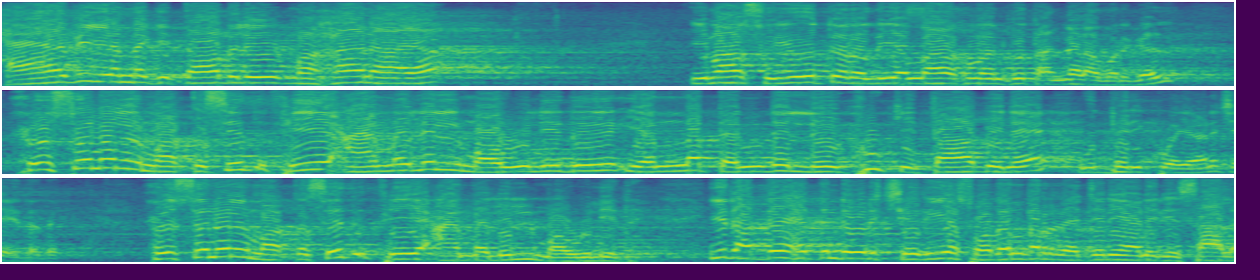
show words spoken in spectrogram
ഹാവി എന്ന കിതാബിൽ മഹാനായ ഇമാ സുയൂത്ത് റളിയല്ലാഹു അൻഹു തങ്ങൾ അവർകൾ ഹുസുനുൽ മഖ്സിദ് ഫി അമലിൽ മൗലിദ് എന്ന തന്റെ ലഘു കിതാബിനെ ഉദ്ധരിക്കുകയാണ് ചെയ്തത്. ഹുസുനുൽ മഖ്സിദ് ഫി അമലിൽ മൗലിദ്. ഇത് അദ്ദേഹത്തിന്റെ ഒരു ചെറിയ സ്വതന്ത്ര രചനയാണ് റിസാല.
